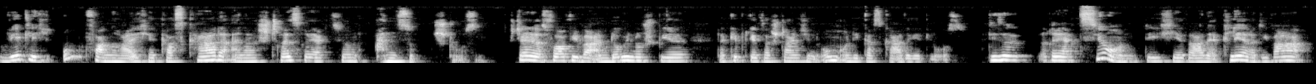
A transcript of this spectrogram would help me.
wirklich umfangreiche Kaskade einer Stressreaktion anzustoßen. Stell dir das vor wie bei einem Dominospiel, da kippt jetzt das Steinchen um und die Kaskade geht los. Diese Reaktion, die ich hier gerade erkläre, die war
